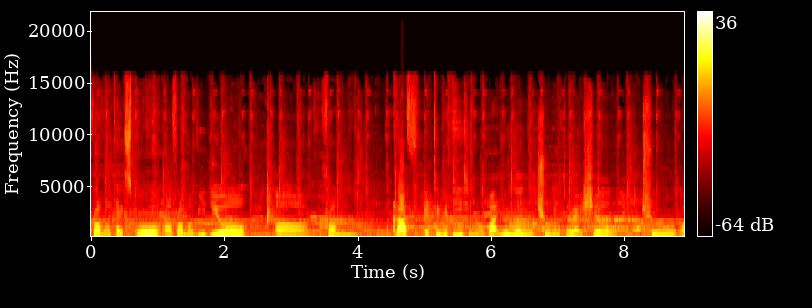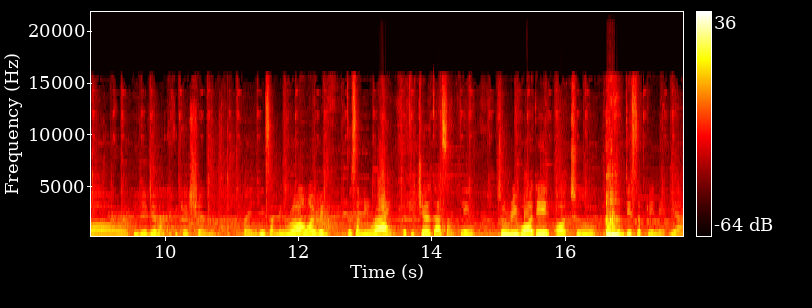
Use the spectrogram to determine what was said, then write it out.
from a textbook or from a video, uh, from craft activities, you know, but you learn through interaction, through uh, behavior modification. When you do something wrong or when you do something right, the teacher does something to reward it or to discipline it, yeah.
